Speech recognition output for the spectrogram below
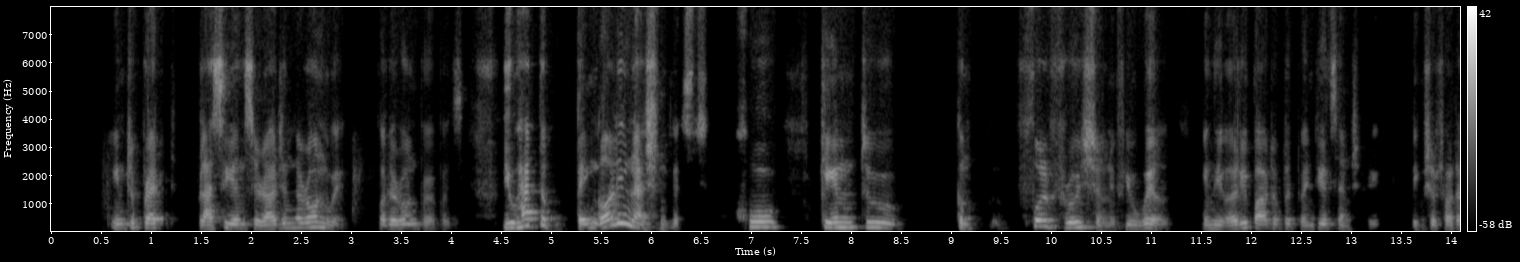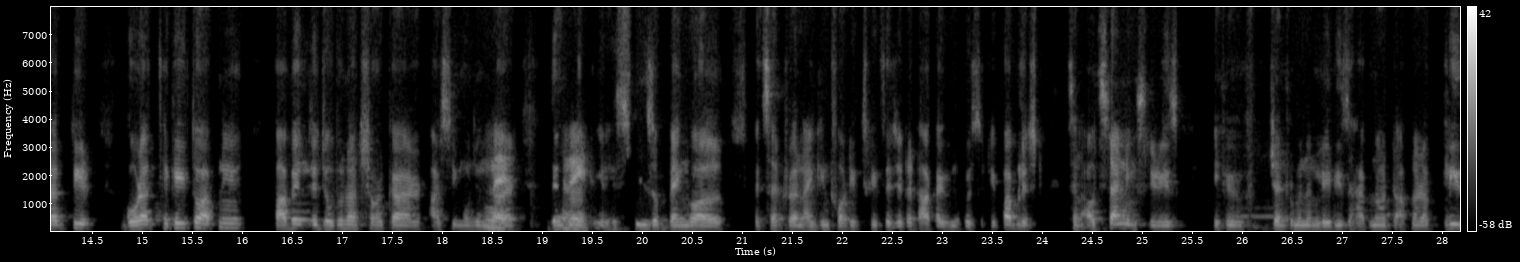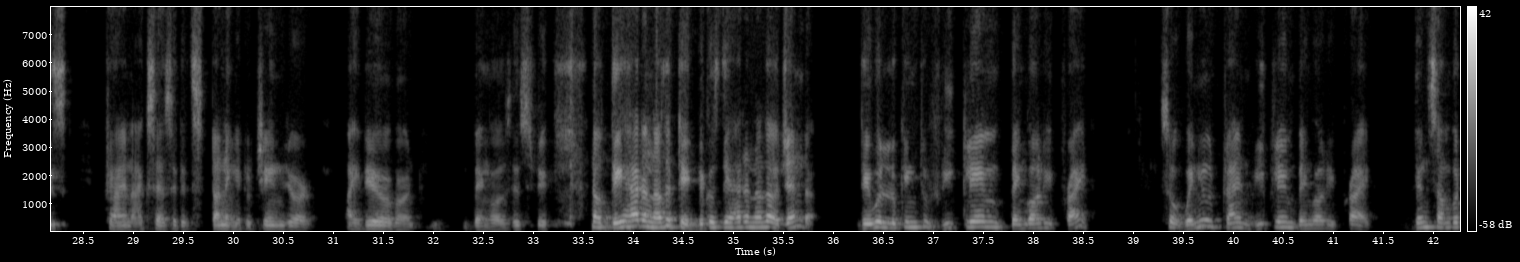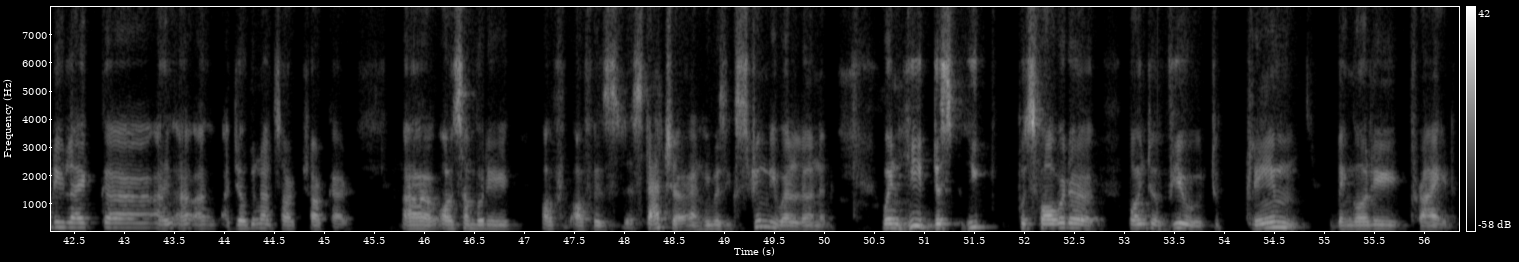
interpret Plassey and Siraj in their own way for their own purpose. You had the Bengali nationalists who came to full fruition, if you will, in the early part of the 20th century বিংশ শতাব্দীর গোড়ার থেকেই তো আপনি পাবেন যে Jadunath Sarkar R C Majumdar histories of Bengal etcetera 1943 তে যেটা Dhaka university published it's an outstanding series if you gentlemen and ladies have not আপনারা please try and access it it's stunning it will change your idea about Bengal's history. Now they had another take because they had another agenda. They were looking to reclaim Bengali pride. So when you try and reclaim Bengali pride, then somebody like uh, uh, uh Jadunath Sarkar uh, or somebody of, of his stature, and he was extremely well learned, when he, dis- he puts forward a point of view to claim Bengali pride,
